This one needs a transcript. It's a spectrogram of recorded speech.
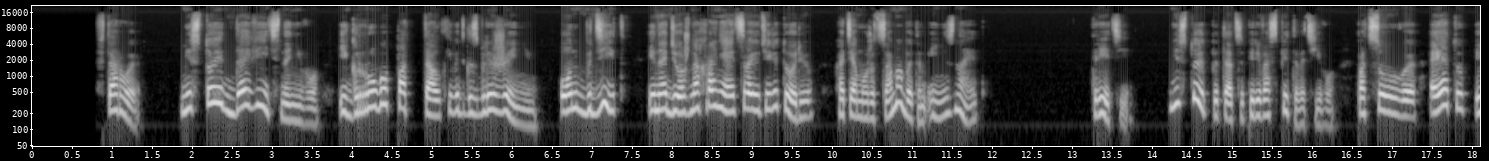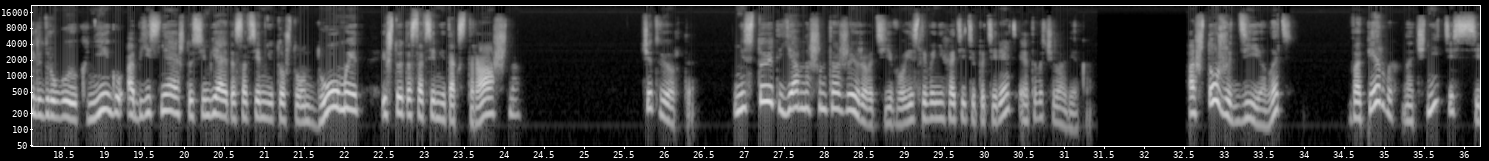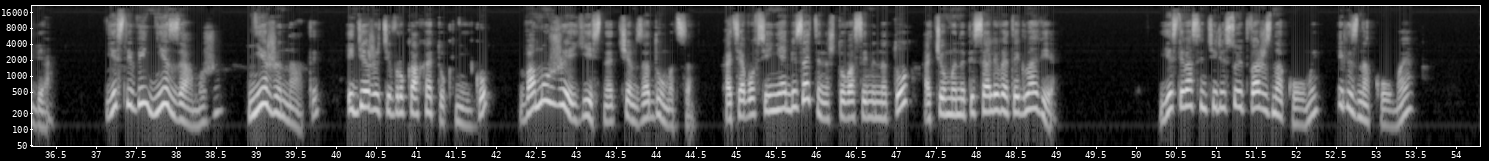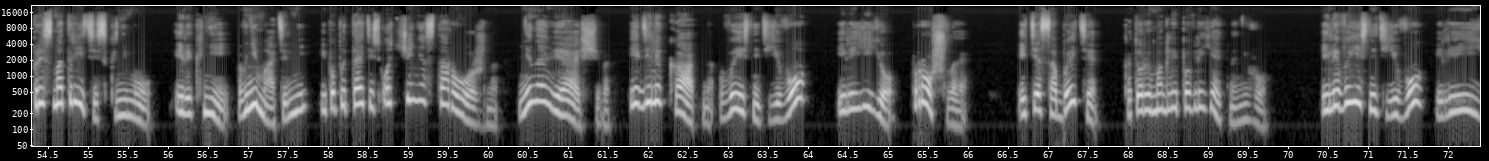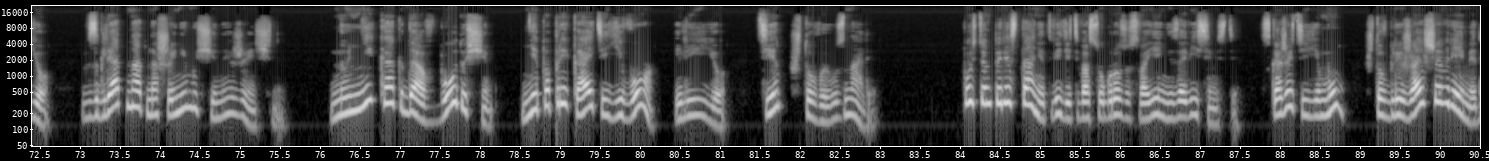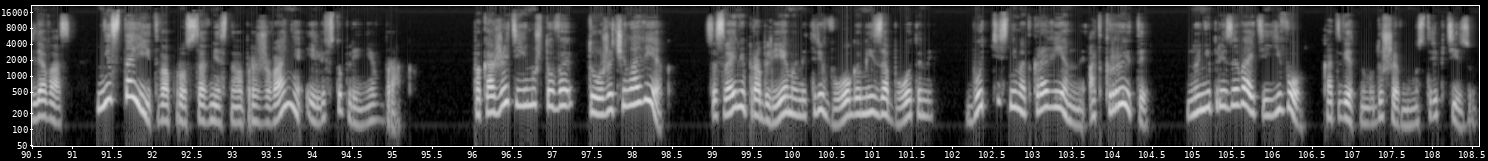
Второе. Не стоит давить на него и грубо подталкивать к сближению. Он бдит и надежно охраняет свою территорию, хотя, может, сам об этом и не знает. Третье. Не стоит пытаться перевоспитывать его, подсовывая эту или другую книгу, объясняя, что семья – это совсем не то, что он думает, и что это совсем не так страшно. Четвертое. Не стоит явно шантажировать его, если вы не хотите потерять этого человека. А что же делать? Во-первых, начните с себя. Если вы не замужем, не женаты и держите в руках эту книгу, вам уже есть над чем задуматься, хотя вовсе не обязательно, что у вас именно то, о чем мы написали в этой главе. Если вас интересует ваш знакомый или знакомая, присмотритесь к нему или к ней внимательней и попытайтесь очень осторожно, ненавязчиво и деликатно выяснить его или ее прошлое и те события, которые могли повлиять на него, или выяснить его или ее взгляд на отношения мужчины и женщины. Но никогда в будущем не попрекайте его или ее тем, что вы узнали. Пусть он перестанет видеть в вас угрозу своей независимости. Скажите ему, что в ближайшее время для вас не стоит вопрос совместного проживания или вступления в брак. Покажите ему, что вы тоже человек, со своими проблемами, тревогами и заботами. Будьте с ним откровенны, открыты, но не призывайте его к ответному душевному стриптизу.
